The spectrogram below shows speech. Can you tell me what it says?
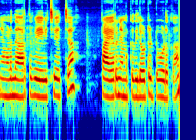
നമ്മൾ നേരത്തെ വേവിച്ച് വെച്ച പയർ നമുക്ക് ഇതിലോട്ട് ഇട്ട് കൊടുക്കാം.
